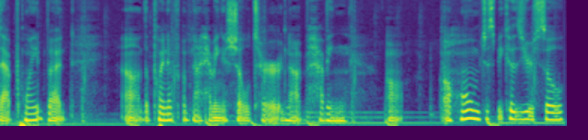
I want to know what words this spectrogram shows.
that point but uh, the point of, of not having a shelter not having uh, a home just because you're so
